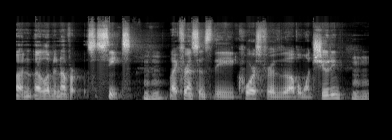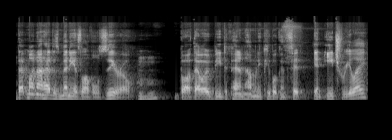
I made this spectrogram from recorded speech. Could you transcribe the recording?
a, a limited number of seats. Mm-hmm. Like, for instance, the course for the level one shooting, mm-hmm. that might not have as many as level 0 mm-hmm. but that would be dependent on how many people can fit in each relay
